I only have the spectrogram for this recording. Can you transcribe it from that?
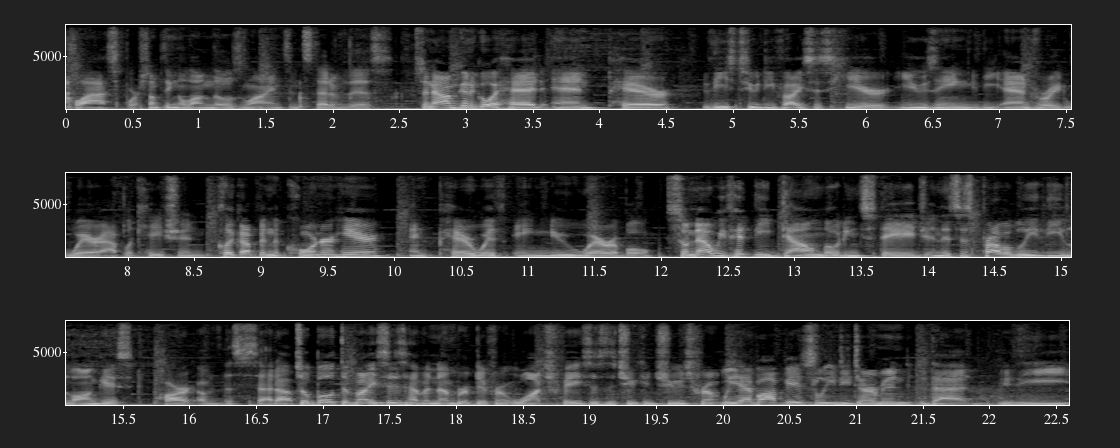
clasp or something along those lines instead of this. So now I'm gonna go ahead and pair these two devices here using the Android Wear application. Click up in the corner here and pair with a new wearable. So now we've hit the downloading stage and this is probably the longest part of the setup. So both devices have a number of different watch faces that you can choose from. We have obviously determined that the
